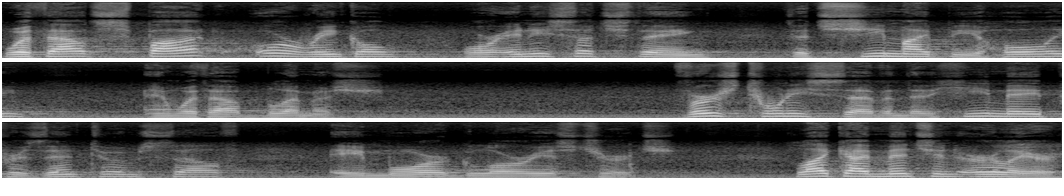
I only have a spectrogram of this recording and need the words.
without spot or wrinkle or any such thing, that she might be holy and without blemish verse 27 that he may present to himself a more glorious church. Like I mentioned earlier,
